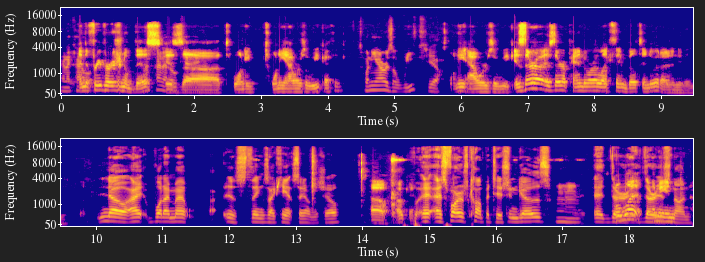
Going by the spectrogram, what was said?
and I kind And the free version of this is okay. uh, 20, 20 hours a week, I think. twenty hours a week. Yeah. Twenty hours a week. Is there a is there a Pandora like thing built into it? I didn't even. No, I what I meant is things I can't say on the show. Oh, okay. But as far as competition goes, hmm uh, there what- there I is mean- none.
